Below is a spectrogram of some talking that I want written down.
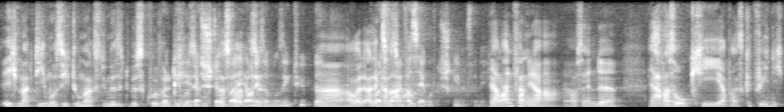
ich mag die Musik, du magst die Musik, du bist cool, weil du die Okay, Musik das stimmt, weil war ich auch nicht so ein Musiktyp bin. Ja, aber alle aber es war einfach cool- sehr gut geschrieben, finde ich. Ja, am Anfang ja. Aufs Ende, ja, war so okay, aber es gibt wenig.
